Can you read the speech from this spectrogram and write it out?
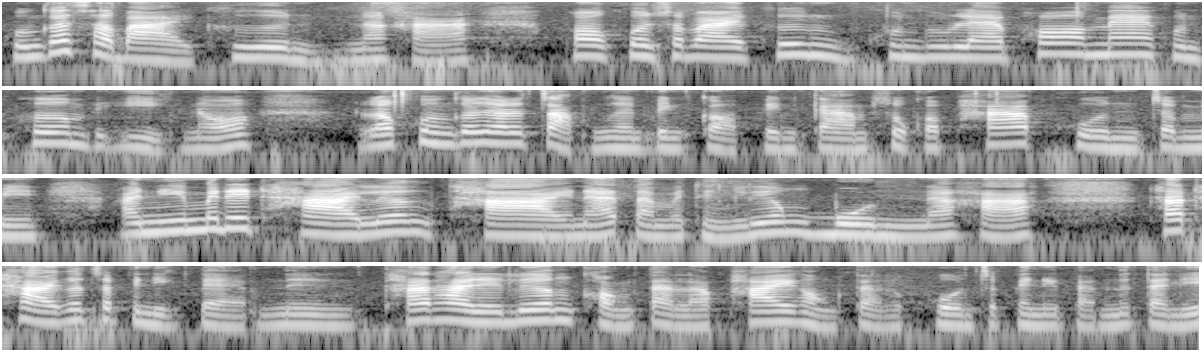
คุณก็สบายขึ้นนะคะ พอคุณสบายขึ้น คุณดูแลพ่อแม่คุณเพิ่มไปอีกเนาะแล้วคุณก็จะจับเงินเป็นกอบเป็นกำสุขภาพคุณจะมีอันนี้ไม่ได้ทายเรื่องทายนะ แต่หมายถึงเรื่องบุญนะคะ ถ้าทายก็จะเป็นอีกแบบหนึ่งถ้าทายในเรื่องของแต่ละไพ่ของแต่ละคนจะเป็นอีกแบบหนึงแต่นี้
